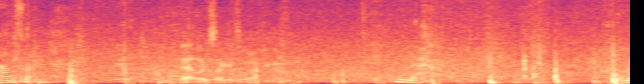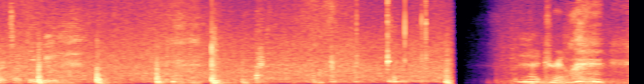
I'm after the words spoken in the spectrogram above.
that looks like it's about to go. Yeah. Oh, it's a keepy. That trail.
